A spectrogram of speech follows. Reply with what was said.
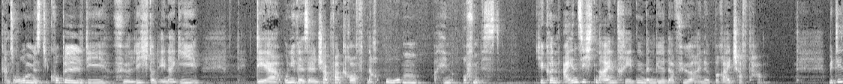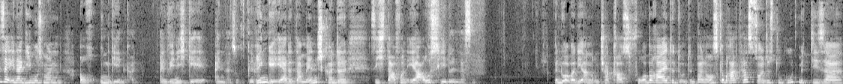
Ganz oben ist die Kuppel, die für Licht und Energie der universellen Schöpferkraft nach oben hin offen ist. Hier können Einsichten eintreten, wenn wir dafür eine Bereitschaft haben. Mit dieser Energie muss man auch umgehen können. Ein wenig ein also gering geerdeter Mensch könnte sich davon eher aushebeln lassen. Wenn du aber die anderen Chakras vorbereitet und in Balance gebracht hast, solltest du gut mit dieser,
